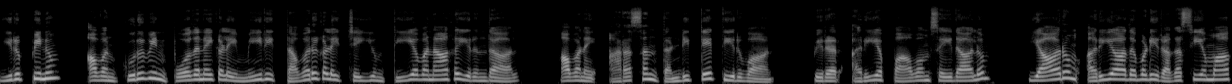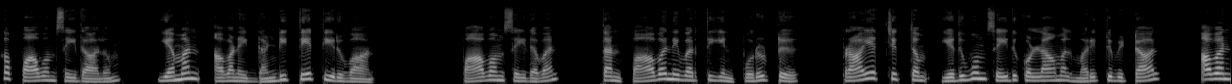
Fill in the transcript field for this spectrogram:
இருப்பினும் அவன் குருவின் போதனைகளை மீறி தவறுகளைச் செய்யும் தீயவனாக இருந்தால் அவனை அரசன் தண்டித்தே தீருவான். பிறர் அறிய பாவம் செய்தாலும் யாரும் அறியாதபடி ரகசியமாக பாவம் செய்தாலும் யமன் அவனை தண்டித்தே தீருவான். பாவம் செய்தவன் தன் பாவ நிவர்த்தியின் பொருட்டு பிராயச்சித்தம் எதுவும் செய்து கொள்ளாமல் மறித்துவிட்டால் அவன்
